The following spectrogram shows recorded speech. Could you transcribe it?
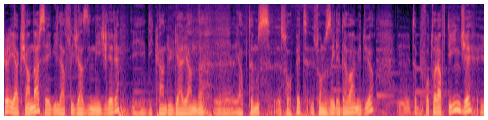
Tekrar iyi akşamlar sevgili laflayacağız dinleyicileri. E, Dikran Dülgeryan'la e, yaptığımız e, sohbet son hızıyla devam ediyor. E, tabii fotoğraf deyince e,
